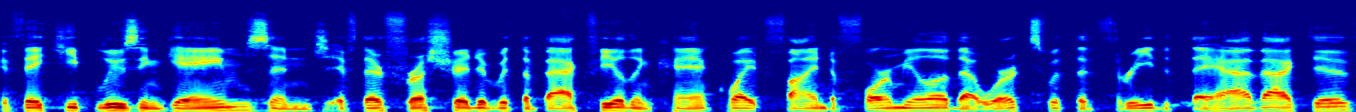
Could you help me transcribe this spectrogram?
if they keep losing games and if they're frustrated with the backfield and can't quite find a formula that works with the three that they have active.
